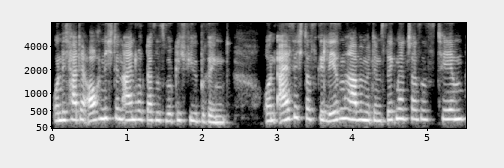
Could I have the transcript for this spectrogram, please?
Und ich hatte auch nicht den Eindruck, dass es wirklich viel bringt. Und als ich das gelesen habe mit dem Signature-System,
